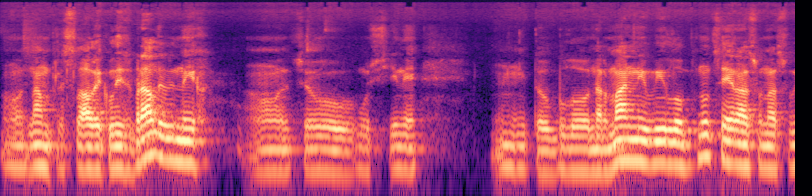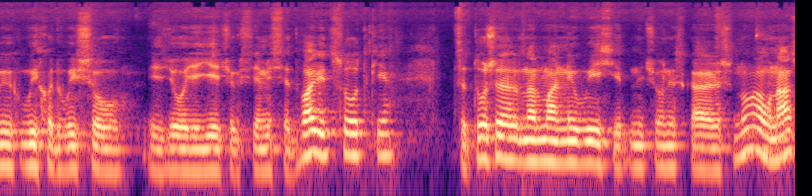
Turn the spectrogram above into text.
От, нам прислали, колись брали в них цього мужчини. То було нормальний вилов. Ну, цей раз у нас ви- виход вийшов із його яєчок 72%. Це теж нормальний вихід, нічого не скажеш. Ну, а у нас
